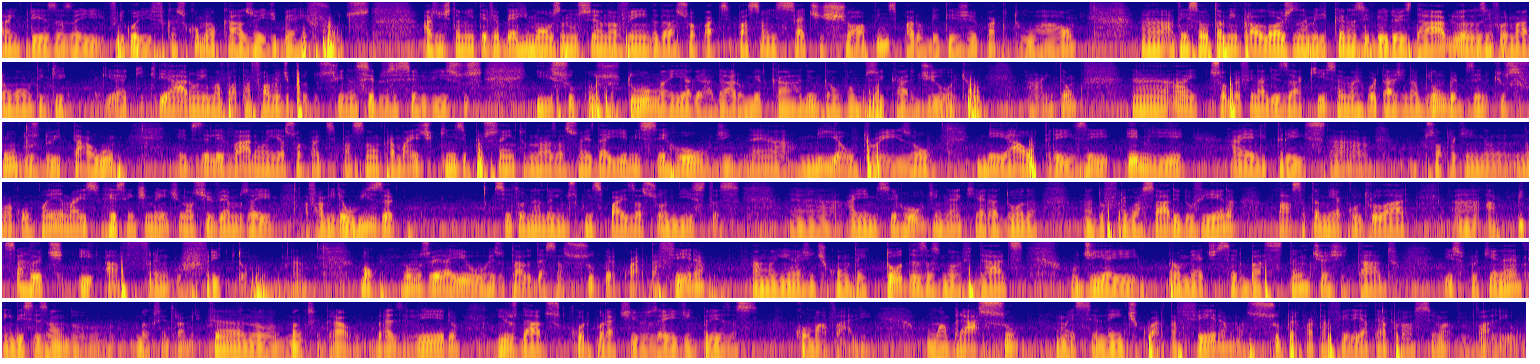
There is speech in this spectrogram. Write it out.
para empresas aí frigoríficas, como é o caso aí de BR Foods. A gente também teve a BR Malls anunciando a venda da sua participação em sete shoppings para o BTG Pactual. Uh, atenção também para lojas americanas e B2W, elas informaram ontem que que criaram uma plataforma de produtos financeiros e serviços. Isso costuma aí agradar o mercado, então vamos ficar de olho. Ah, então, ah, ah só para finalizar aqui, saiu uma reportagem na Bloomberg dizendo que os fundos do Itaú eles elevaram aí a sua participação para mais de 15% nas ações da IMC Holding, né, a MEAL3 ou MEAL3, MEAL3, tá? Só para quem não, não acompanha, mas recentemente nós tivemos aí a família Wizard se tornando um dos principais acionistas é, a MC Holding, né, que era a dona uh, do frango assado e do Viena, passa também a controlar uh, a Pizza Hut e a Frango Frito. Tá? Bom, vamos ver aí o resultado dessa super quarta-feira. Amanhã a gente conta aí todas as novidades. O dia aí promete ser bastante agitado. Isso porque né, tem decisão do Banco Central americano, Banco Central brasileiro e os dados corporativos aí de empresas como a Vale. Um abraço, uma excelente quarta-feira, uma super quarta-feira e até a próxima. Valeu!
